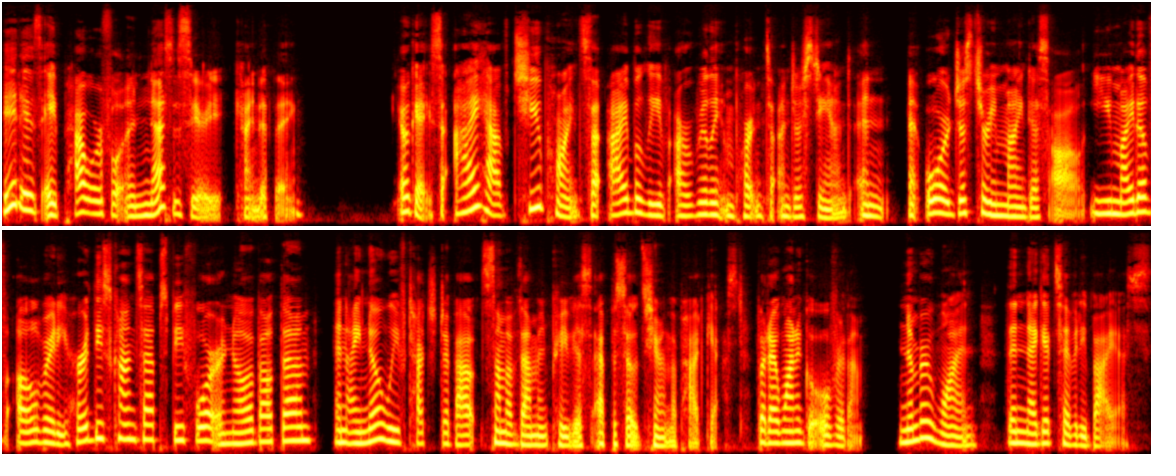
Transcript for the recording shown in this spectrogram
It is a powerful and necessary kind of thing. Okay, so I have two points that I believe are really important to understand and or just to remind us all. You might have already heard these concepts before or know about them, and I know we've touched about some of them in previous episodes here on the podcast, but I want to go over them. Number 1, the negativity bias.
